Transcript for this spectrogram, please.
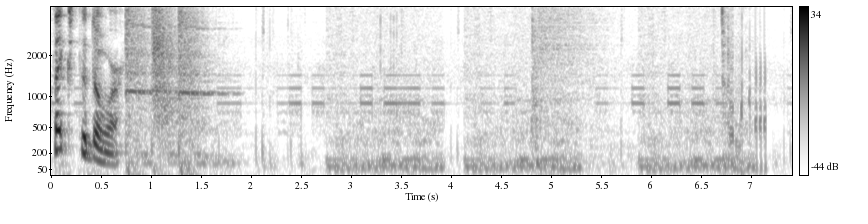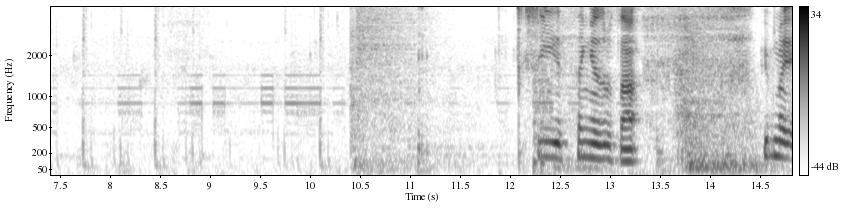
Fix the door. See, the thing is with that, people might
